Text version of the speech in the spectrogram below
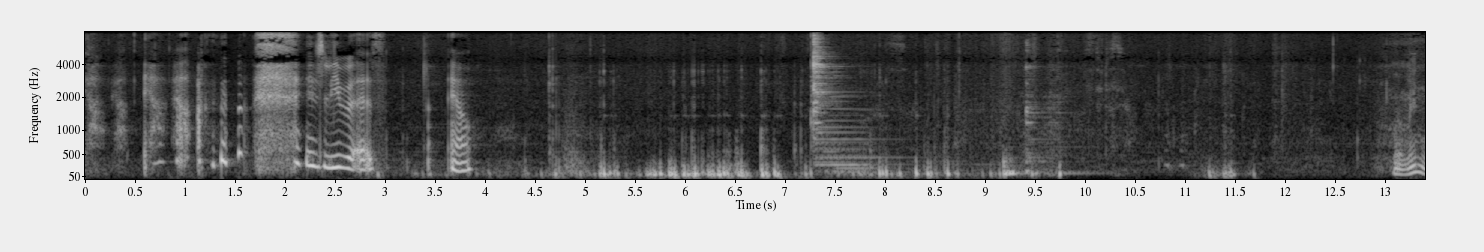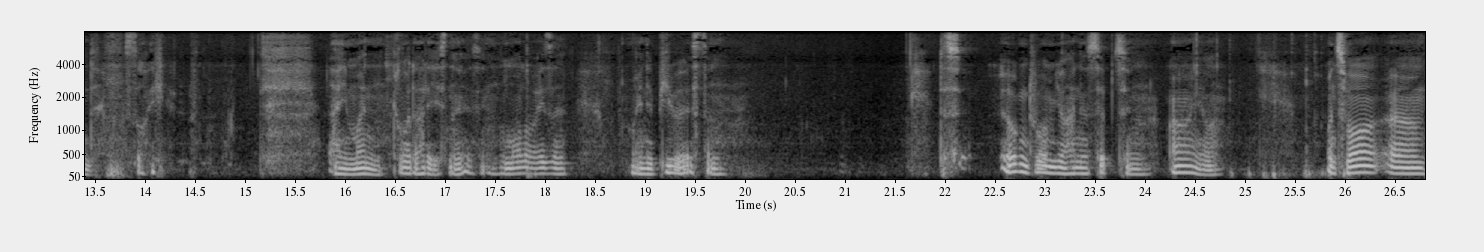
ja, ja, ja, ja. Ich liebe es. Ja. Moment, sorry. Ein Mann, gerade hatte ich es. Ne? Normalerweise, meine Bibel ist dann das irgendwo im Johannes 17. Ah ja. Und zwar äh,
